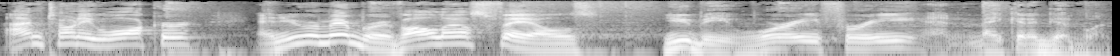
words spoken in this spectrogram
I'm Tony Walker and you remember if all else fails, you be worry free and make it a good one.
